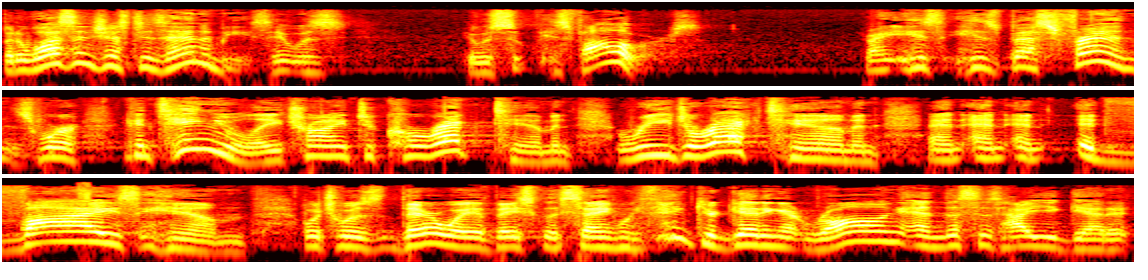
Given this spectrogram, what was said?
But it wasn't just his enemies, it was, it was his followers. Right? His, his best friends were continually trying to correct him and redirect him and, and, and, and advise him, which was their way of basically saying, We think you're getting it wrong, and this is how you get it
